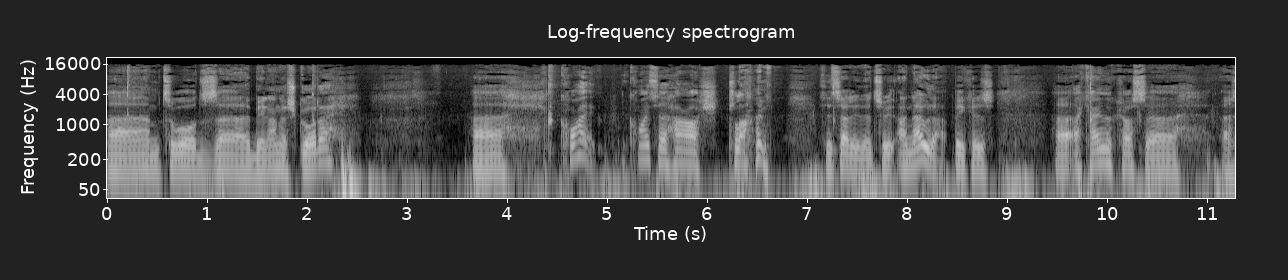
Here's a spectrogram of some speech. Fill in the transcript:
um, towards uh. Uh, quite quite a harsh climb to tell you the truth. I know that because uh, I came across a, a,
